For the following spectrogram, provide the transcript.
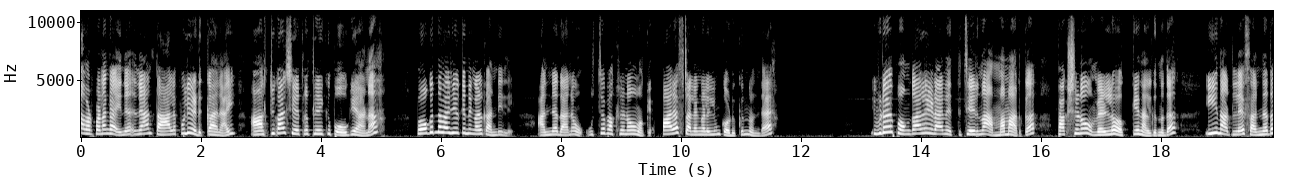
സമർപ്പണം കഴിഞ്ഞ് ഞാൻ താലപ്പൊലി എടുക്കാനായി ആറ്റുകാൽ ക്ഷേത്രത്തിലേക്ക് പോവുകയാണ്. പോകുന്ന വഴിയൊക്കെ നിങ്ങൾ കണ്ടില്ലേ? അന്നദാനവും ഉച്ചഭക്ഷണവും ഒക്കെ പല സ്ഥലങ്ങളിലും കൊടുക്കുന്നുണ്ട്. ഇവിടെ പൊങ്കാല ഇടാൻ എത്തിച്ചേരുന്ന അമ്മമാർക്ക് ഭക്ഷണവും വെള്ളവും ഒക്കെ നൽകുന്നത് ഈ നാട്ടിലെ സന്നദ്ധ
